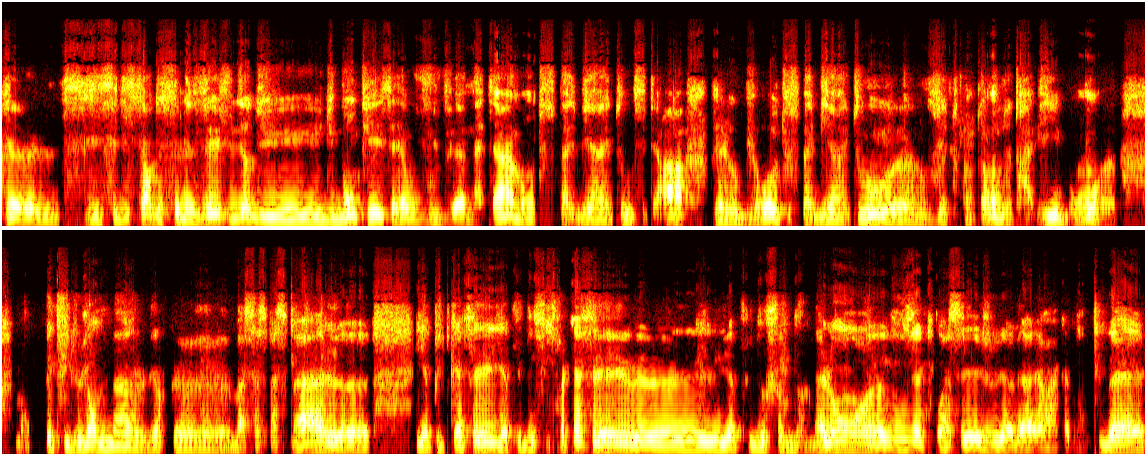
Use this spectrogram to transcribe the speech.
c'est l'histoire de se lever, je veux dire, du, bon pied. C'est-à-dire, vous vous levez un matin, bon, tout se passe bien et tout, etc. Vous allez au bureau, tout se passe bien et tout. Euh, vous êtes content, vous êtes ravi, bon, euh, bon. Et puis le lendemain, je veux dire que bah, ça se passe mal. Euh, il n'y a plus de café, il n'y a plus de filtre à café, il n'y a plus d'eau chaude dans le ballon. vous êtes coincé, je veux dire, derrière un camion poubelle.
